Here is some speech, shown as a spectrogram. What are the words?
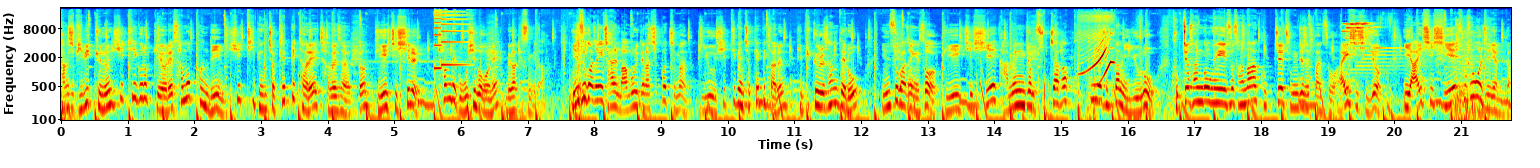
당시 BBQ는 시티그룹 계열의 사모펀드인 시티벤처 캐피탈의 자회사였던 BHC를 1,150억 원에 매각했습니다. 인수 과정이 잘 마무리되나 싶었지만 이후 시티벤처 캐피탈은 BBQ를 상대로 인수 과정에서 BHC의 가맹점 숫자가 부풀려졌다는 이유로 국제상공회의소 산하 국제중재재판소 ICC죠. 이 ICC에 소송을 제기합니다.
